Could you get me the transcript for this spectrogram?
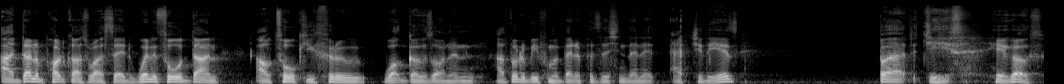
I'd done a podcast where I said, when it's all done, I'll talk you through what goes on. And I thought it'd be from a better position than it actually is. But geez, here goes.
